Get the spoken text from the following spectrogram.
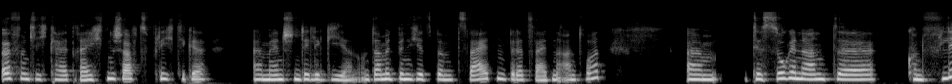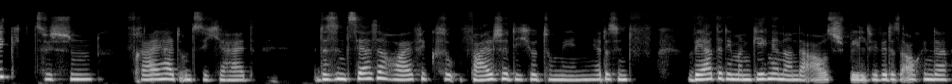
Öffentlichkeit rechenschaftspflichtige äh, Menschen delegieren. Und damit bin ich jetzt beim zweiten, bei der zweiten Antwort. Ähm, der sogenannte Konflikt zwischen Freiheit und Sicherheit, das sind sehr, sehr häufig so falsche Dichotomien. Ja, das sind Werte, die man gegeneinander ausspielt, wie wir das auch in der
